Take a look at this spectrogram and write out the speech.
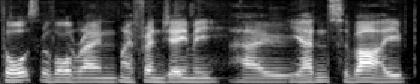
Thoughts revolve around my friend Jamie, how he hadn't survived.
